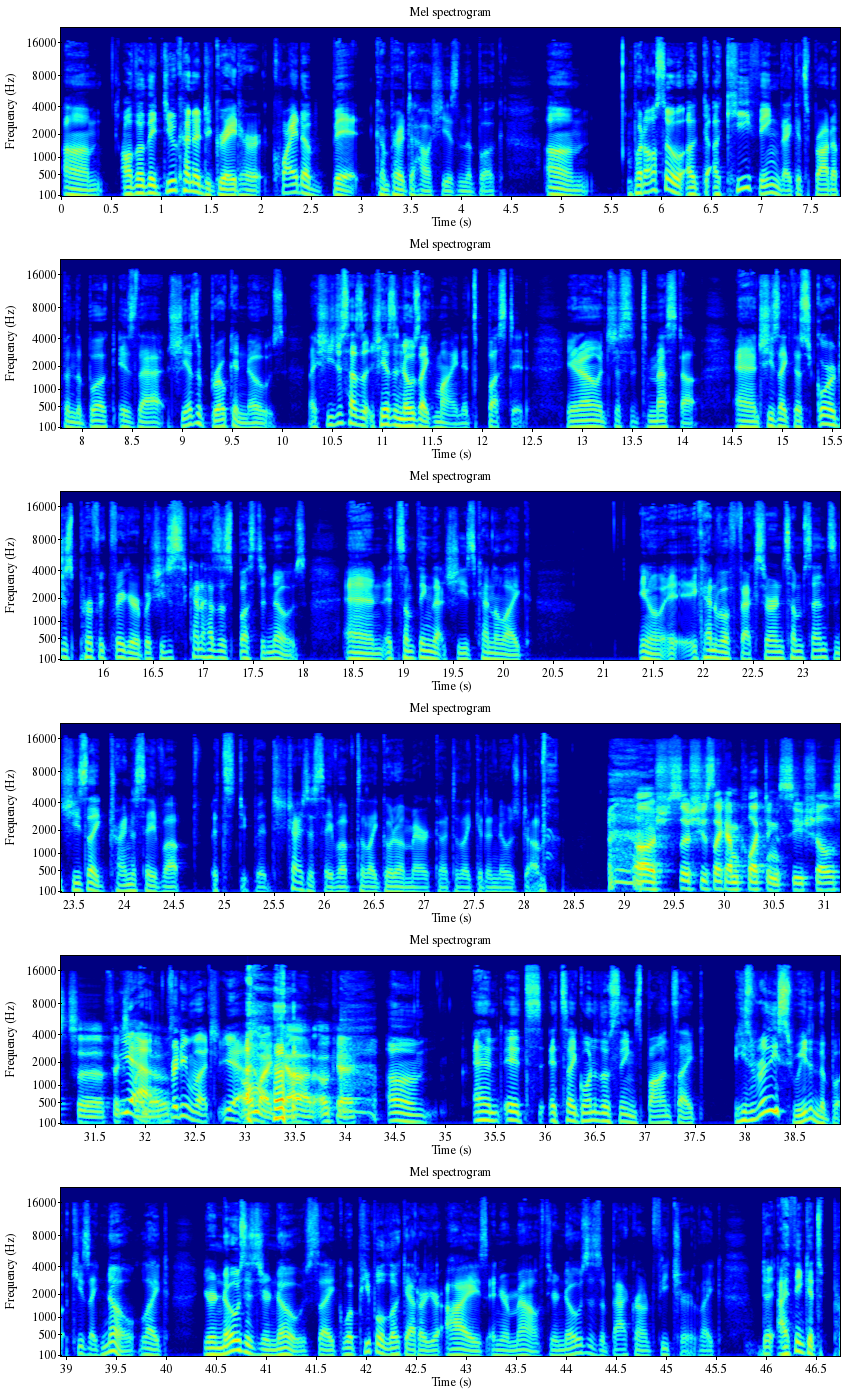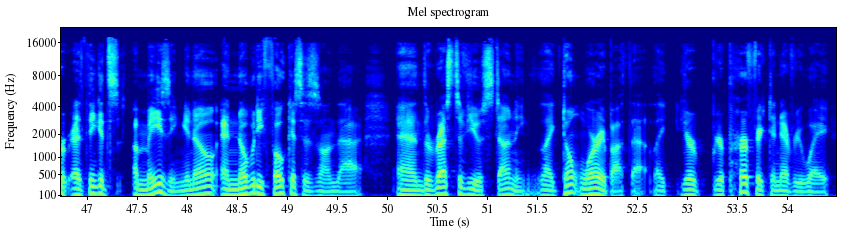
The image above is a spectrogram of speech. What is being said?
Um, although they do kind of degrade her quite a bit compared to how she is in the book. Um, but also a, a key thing that gets brought up in the book is that she has a broken nose like she just has a she has a nose like mine it's busted you know it's just it's messed up and she's like this gorgeous perfect figure but she just kind of has this busted nose and it's something that she's kind of like you know it, it kind of affects her in some sense and she's like trying to save up it's stupid she tries to save up to like go to america to like get a nose job. Oh so she's like i'm collecting seashells to fix yeah, my nose? pretty much yeah. Oh my god okay. Um and it's it's like one of those things bond's like he's really sweet in the book he's like no like your nose is your nose. Like what people look at are your eyes and your mouth. Your nose is a background feature. Like I think it's I think it's amazing, you know, and nobody focuses on that. And the rest of you is stunning. Like don't worry about that. Like you're you're perfect in every way.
